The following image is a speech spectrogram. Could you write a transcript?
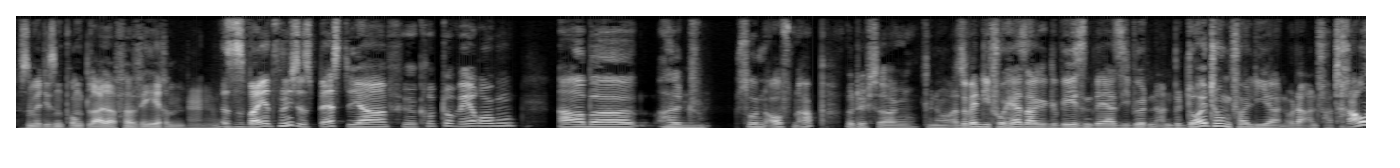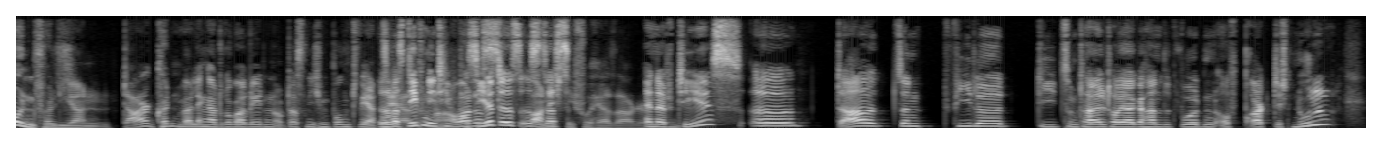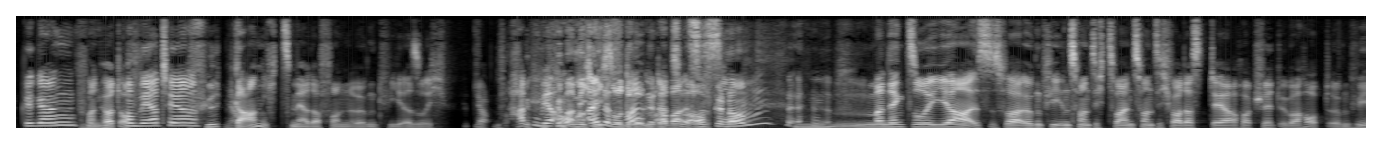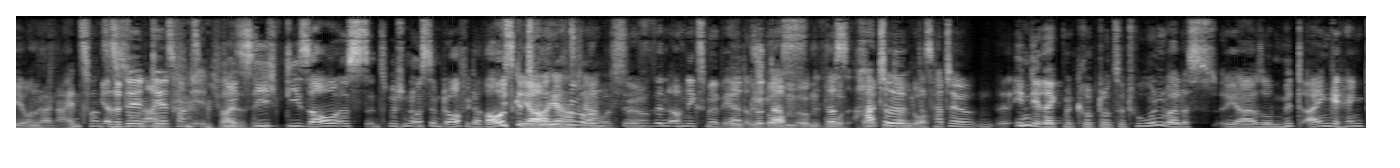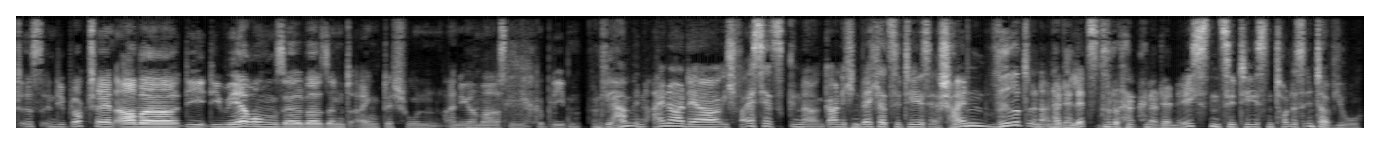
müssen wir diesen Punkt leider verwehren. Es war jetzt nicht das beste Jahr für Kryptowährungen, aber halt mhm so ein Auf und Ab, würde ich sagen. Genau. Also wenn die Vorhersage gewesen wäre, sie würden an Bedeutung verlieren oder an Vertrauen verlieren, da könnten wir länger drüber reden, ob das nicht ein Punkt wert Also was definitiv ne? passiert ist, ist, dass die Vorhersage. NFTs, äh, da sind viele, die zum Teil teuer gehandelt wurden, auf praktisch null gegangen. Vom, Man hört vom auch Wert her. Fühlt ja. gar nichts mehr davon irgendwie. Also ich ja. Hatten wir auch mich eine so Folge drum, dazu aufgenommen? So, man denkt so, ja, es, es war irgendwie in 2022 war das der Hotshit überhaupt irgendwie. Und Oder in 21? Also der, der, 21? ich weiß es nicht. Die, die Sau ist inzwischen aus dem Dorf wieder rausgetragen ja, ja, und ja. sind auch nichts mehr wert. Und also das, irgendwo das hatte, das hatte indirekt mit Krypto mhm. zu tun, weil das ja so mit eingehängt ist in die Blockchain, aber die, die Währungen selber sind eigentlich schon einigermaßen mhm. geblieben. Und wir haben in einer der, ich weiß weiß jetzt genau, gar nicht, in welcher CT es erscheinen wird, in einer der letzten oder in einer der nächsten CTs ein tolles Interview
